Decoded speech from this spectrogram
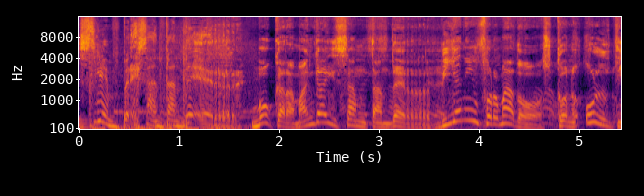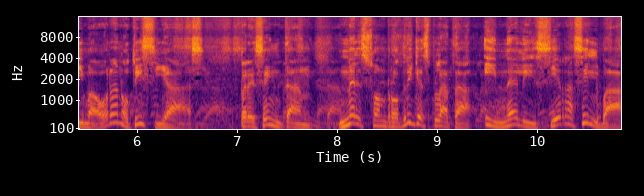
Siempre Santander. Bucaramanga y Santander, bien informados con Última Hora Noticias. Presentan Nelson Rodríguez Plata y Nelly Sierra Silva.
